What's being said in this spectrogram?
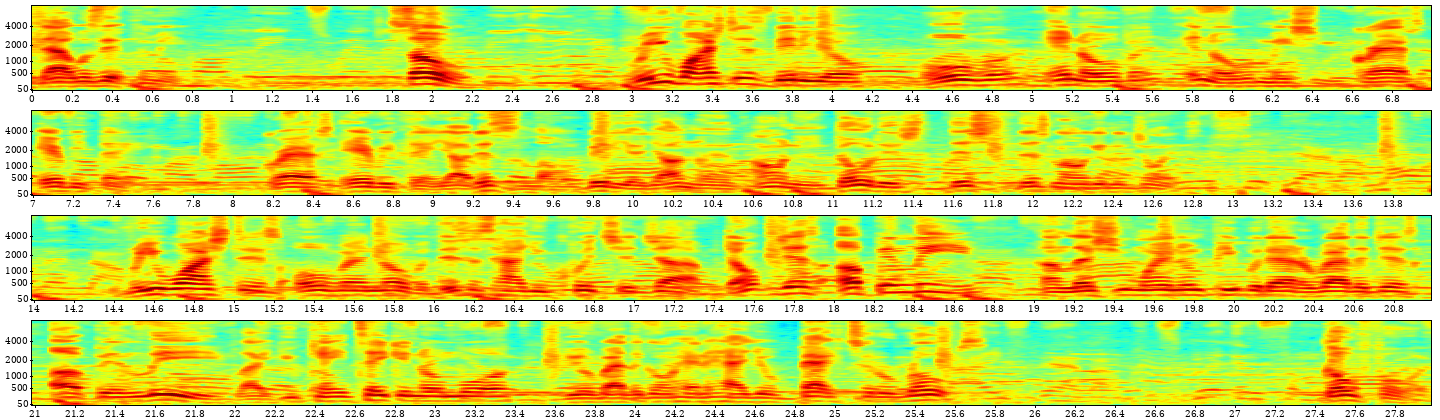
That was it for me. So, rewatch this video over and over and over. Make sure you grasp everything. Grasp everything. Y'all, this is a long video. Y'all know I don't even go this this this long in the joints. Rewatch this over and over. This is how you quit your job. Don't just up and leave unless you one of them people that are rather just up and leave. Like you can't take it no more. You'd rather go ahead and have your back to the ropes. Go for it.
